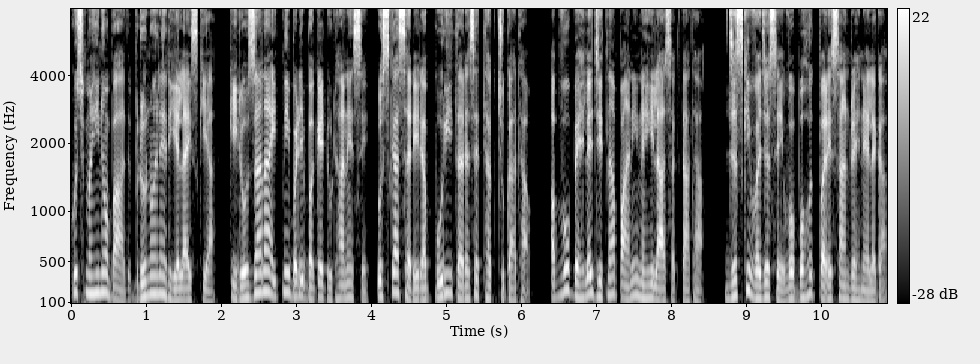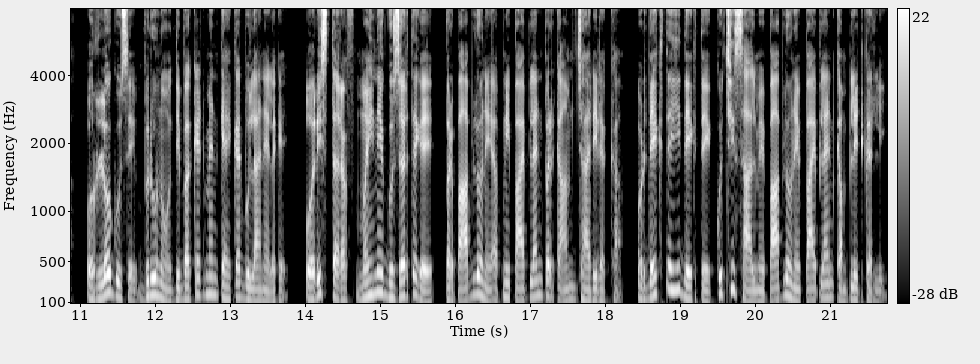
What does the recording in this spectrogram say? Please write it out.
कुछ महीनों बाद ब्रूनो ने रियलाइज़ किया कि रोज़ाना इतनी बड़ी बकेट उठाने से उसका शरीर अब पूरी तरह से थक चुका था। अब वो पहले जितना पानी नहीं ला सकता था, जिसकी वजह से वो बहुत परेशान रहने लगा और लोग उसे ब्रूनो द बकेटमैन कहकर बुलाने लगे। और इस तरफ़ महीने गुजरते गए, पर पाब्लो ने अपनी पाइपलाइन पर काम जारी रखा और देखते ही देखते कुछ ही साल में पाब्लो ने पाइपलाइन कंप्लीट कर ली।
